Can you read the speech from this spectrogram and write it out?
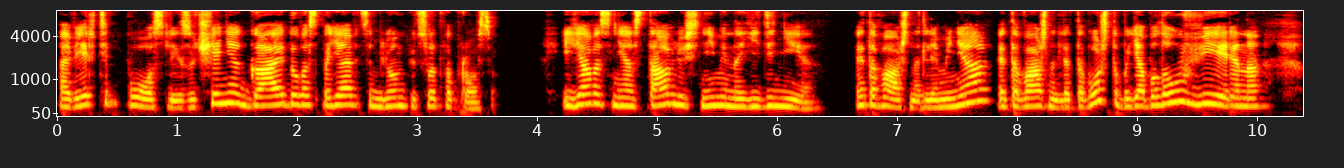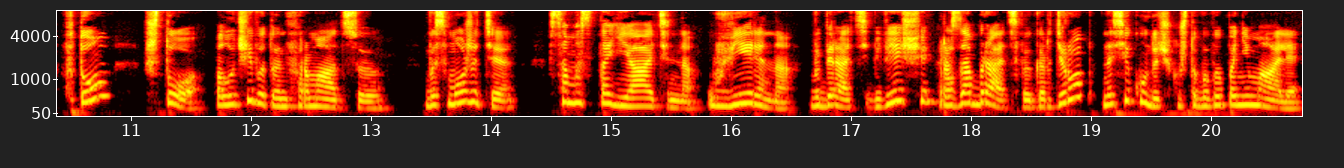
Поверьте, после изучения гайда у вас появится миллион пятьсот вопросов и я вас не оставлю с ними наедине. Это важно для меня, это важно для того, чтобы я была уверена в том, что, получив эту информацию, вы сможете самостоятельно, уверенно выбирать себе вещи, разобрать свой гардероб, на секундочку, чтобы вы понимали,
